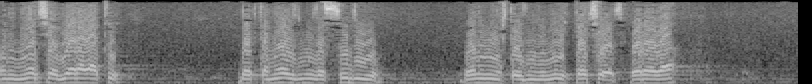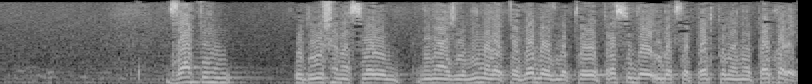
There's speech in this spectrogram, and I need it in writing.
oni neće vjerovati dok te ne uzmu za sudiju onome što između njih teče od sporova zatim u dušama svojim ne nađu nimalo te gobe zbog tvoje presude i dok se potpuno ne pokore.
